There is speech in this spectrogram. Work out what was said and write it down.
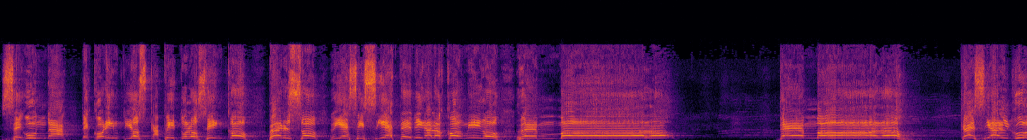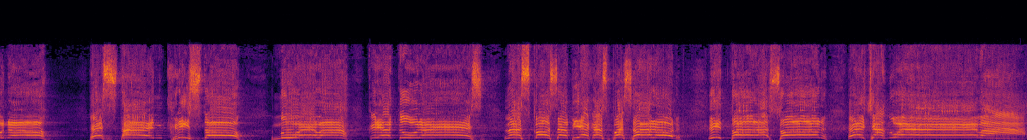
segunda de Corintios capítulo 5, verso 17. Dígalo conmigo. De modo de modo que si alguno está en Cristo, nueva criatura es. Las cosas viejas pasaron y todas son hechas nuevas.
